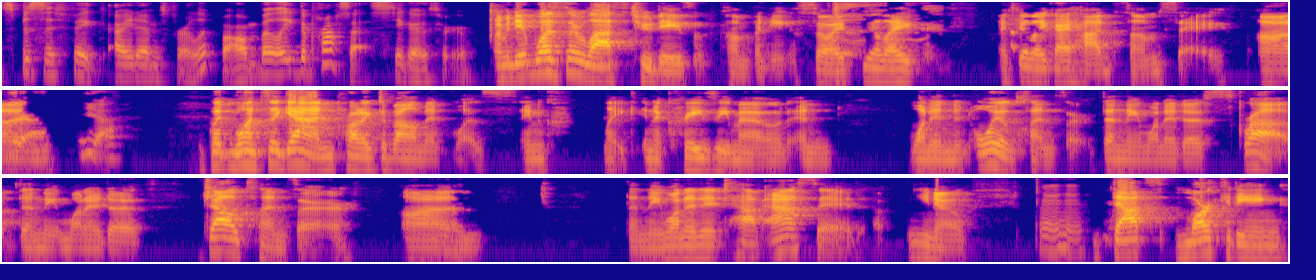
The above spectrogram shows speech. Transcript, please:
specific items for a lip balm, but like the process to go through. I mean, it was their last two days of company, so I feel like I feel like I had some say. Um, Yeah. Yeah. But once again, product development was in like in a crazy mode and wanted an oil cleanser. Then they wanted a scrub. Then they wanted a gel cleanser. Um, then they wanted it to have acid. You know, hmm that's marketing.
